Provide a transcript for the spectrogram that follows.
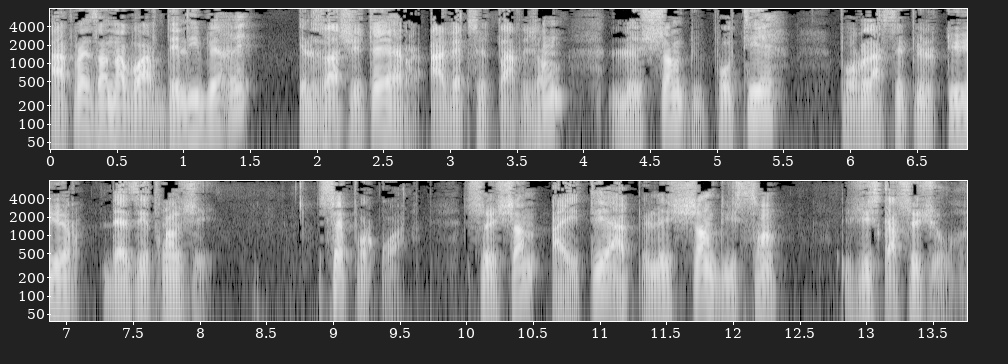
après en avoir délibéré, ils achetèrent avec cet argent le champ du potier pour la sépulture des étrangers. C'est pourquoi ce champ a été appelé champ du sang jusqu'à ce jour.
